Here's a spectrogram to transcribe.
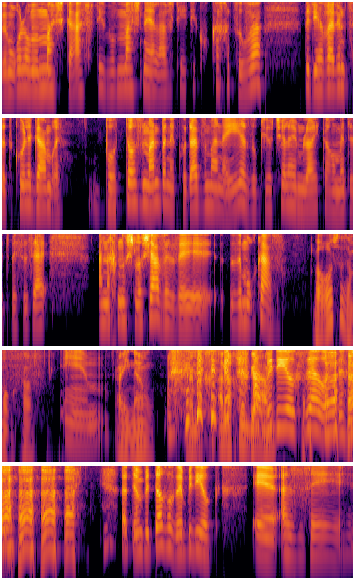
והם אמרו לו, ממש כעסתי, ממש נעלבתי, הייתי כל כך עצובה. בדיעבד הם צדקו לגמרי. באותו זמן, בנקודת זמן ההיא, הזוגיות שלהם לא הייתה עומדת בזה. זה, אנחנו שלושה וזה מורכב. ברור שזה מורכב. אמ, I know. אנחנו גם. אה, בדיוק, זהו. אתם בתוך זה, בדיוק. אה, אז... אה,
